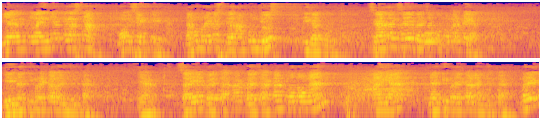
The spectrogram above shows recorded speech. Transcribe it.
yang lainnya kelas 6, mau SMP. Namun mereka sudah rampung juz 30. Sekarang saya baca potongan ayat. Jadi nanti mereka lanjutkan. Ya, saya bacakan bacakan potongan ayat nanti mereka lanjutkan. Mereka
